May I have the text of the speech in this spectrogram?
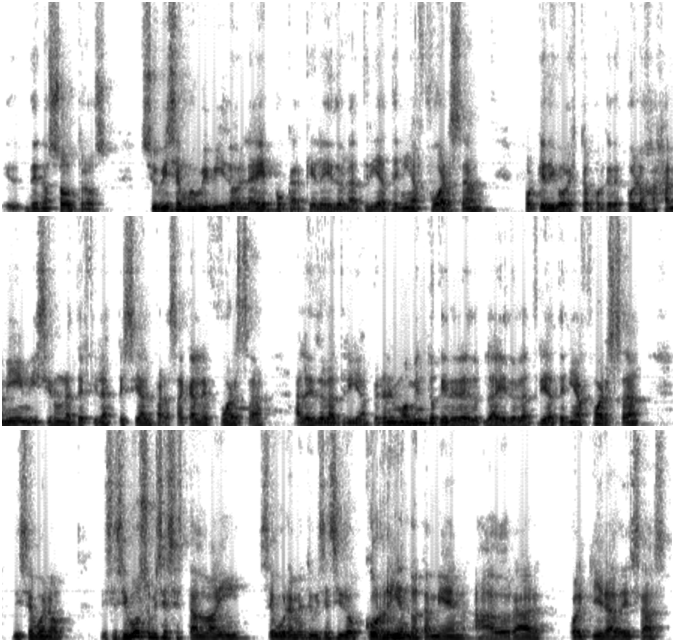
de nosotros si hubiésemos vivido en la época que la idolatría tenía fuerza, ¿por qué digo esto? Porque después los hajamim hicieron una tefilá especial para sacarle fuerza a la idolatría, pero en el momento que la idolatría tenía fuerza, dice, bueno, dice, si vos hubieses estado ahí, seguramente hubieses ido corriendo también a adorar cualquiera de esas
